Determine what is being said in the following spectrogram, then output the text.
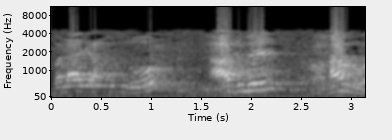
بلا یا خود آدم حو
